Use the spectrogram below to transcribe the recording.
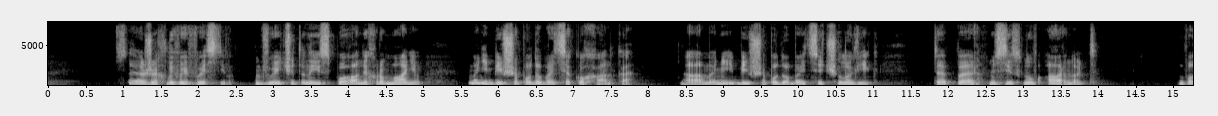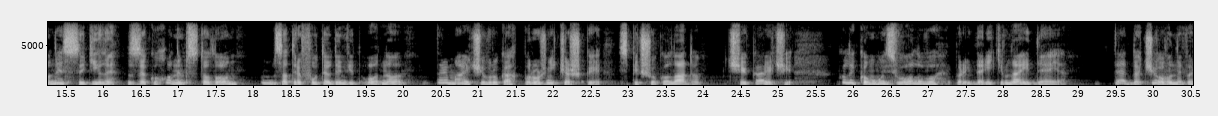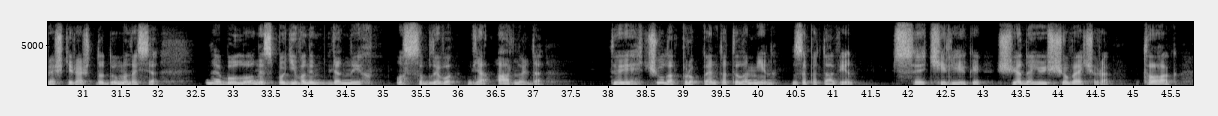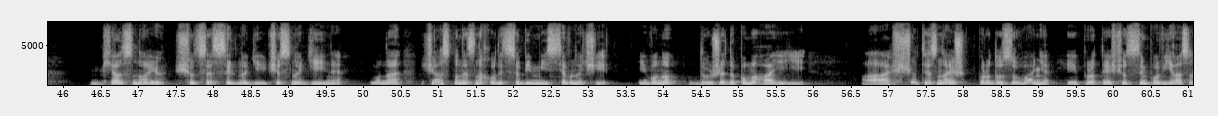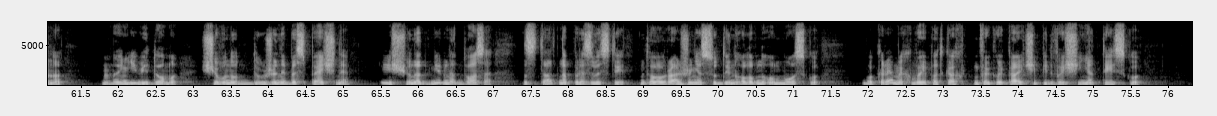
Це жахливий вислів, вичитаний із поганих романів. Мені більше подобається коханка, а мені більше подобається чоловік. Тепер зітхнув Арнольд. Вони сиділи за кухонним столом, за три фути один від одного, тримаючи в руках порожні чашки з-під шоколаду, чекаючи, коли комусь в голову прийде рятівна ідея. Те, до чого вони врешті-решт додумалися, не було несподіваним для них, особливо для Арнольда. Ти чула про пентателамін? запитав він. Це ті ліки, що я даю щовечора. Так. Я знаю, що це сильно діюче снодійне. Вона часто не знаходить собі місця вночі, і воно дуже допомагає їй. А що ти знаєш про дозування і про те, що з цим пов'язано? Мені відомо, що воно дуже небезпечне і що надмірна доза здатна призвести до ураження судин головного мозку, в окремих випадках викликаючи підвищення тиску.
